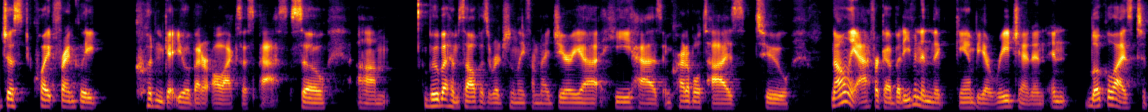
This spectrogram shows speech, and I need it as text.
just quite frankly, couldn't get you a better all access pass. So, um, Buba himself is originally from Nigeria. He has incredible ties to not only Africa, but even in the Gambia region and, and localized to,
